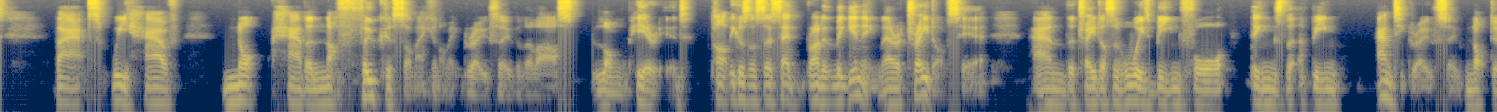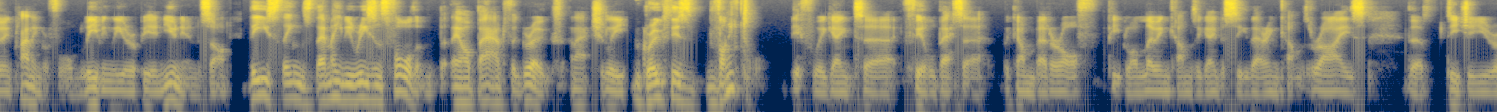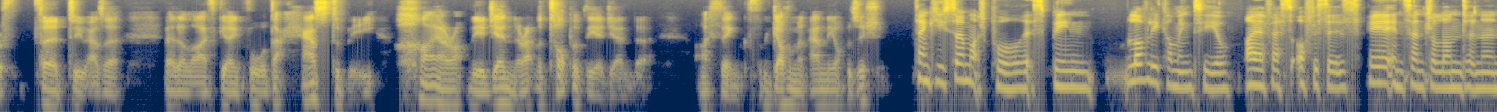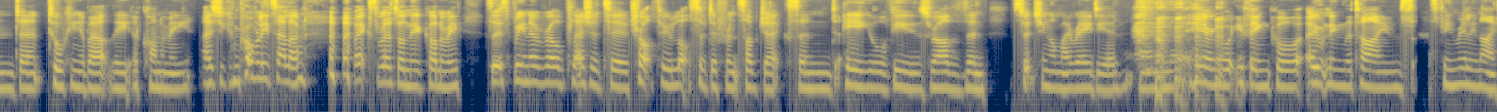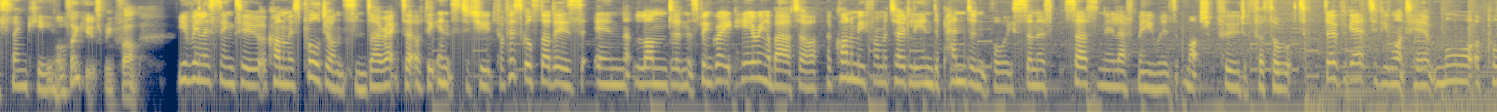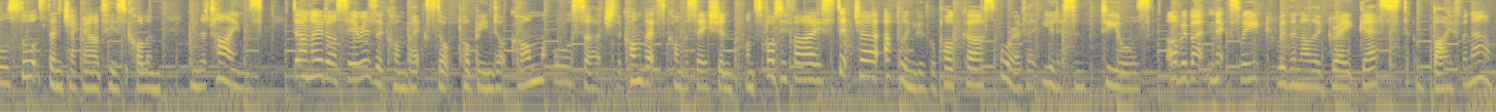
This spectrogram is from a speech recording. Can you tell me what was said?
that we have not had enough focus on economic growth over the last long period. Partly because, as I said right at the beginning, there are trade offs here. And the trade offs have always been for things that have been anti growth, so not doing planning reform, leaving the European Union, and so on. These things, there may be reasons for them, but they are bad for growth. And actually, growth is vital if we're going to feel better, become better off. People on low incomes are going to see their incomes rise. The teacher you referred to has a better life going forward. That has to be higher up the agenda, at the top of the agenda, I think, for the government and the opposition. Thank you so much, Paul. It's been lovely coming to your IFS offices here in central London and uh, talking about the economy. As you can probably tell, I'm an expert on the economy. So it's been a real pleasure to trot through lots of different subjects and hear your views rather than switching on my radio and uh, hearing what you think or opening the Times. It's been really nice. Thank you. Well, thank you. It's been fun. You've been listening to economist Paul Johnson, director of the Institute for Fiscal Studies in London. It's been great hearing about our economy from a totally independent voice and has certainly left me with much food for thought. Don't forget, if you want to hear more of Paul's thoughts, then check out his column in The Times. Download our series at convex.podbean.com or search The Convex Conversation on Spotify, Stitcher, Apple and Google Podcasts, or wherever you listen to yours. I'll be back next week with another great guest. Bye for now.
